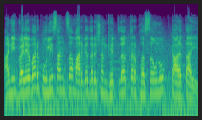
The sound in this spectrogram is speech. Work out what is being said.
आणि वेळेवर पोलिसांचं मार्गदर्शन घेतलं तर फसवणूक टाळता येईल.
